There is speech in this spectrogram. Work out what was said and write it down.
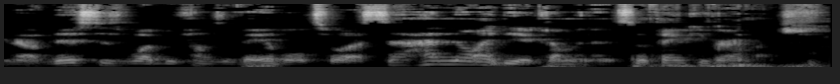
you know, this is what becomes available to us. I had no idea coming in, so thank you very much.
